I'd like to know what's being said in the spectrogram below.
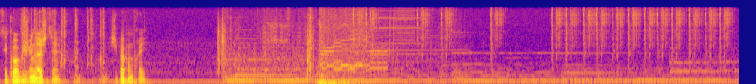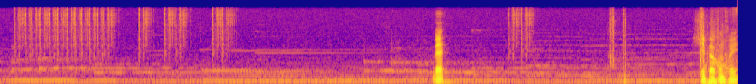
C'est quoi que je viens d'acheter? J'ai pas compris. J'ai pas compris.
